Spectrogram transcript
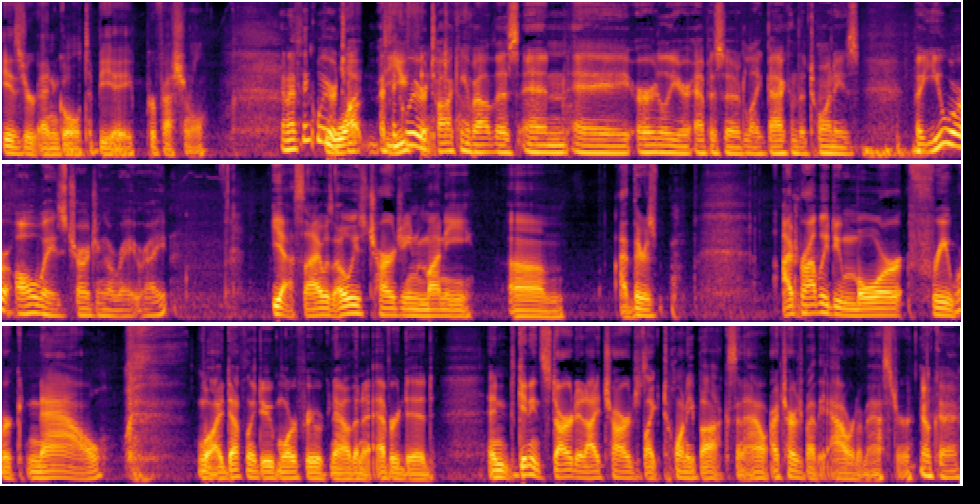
is your end goal to be a professional. And I think we were ta- I think we were talking about this in a earlier episode like back in the 20s. But you were always charging a rate, right? Yes, I was always charging money um, I, there's I probably do more free work now. well, I definitely do more free work now than I ever did. And getting started, I charged like 20 bucks an hour. I charged by the hour to master. Okay.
